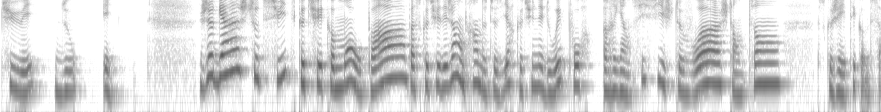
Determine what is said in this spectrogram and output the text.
tu es doué. Je gage tout de suite que tu es comme moi ou pas, parce que tu es déjà en train de te dire que tu n'es doué pour rien. Si, si, je te vois, je t'entends, parce que j'ai été comme ça.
